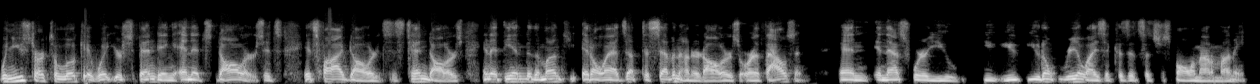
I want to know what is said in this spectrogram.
when you start to look at what you're spending and it's dollars, it's it's five dollars, it's ten dollars, and at the end of the month, it all adds up to seven hundred dollars or a thousand, and and that's where you you you you don't realize it because it's such a small amount of money.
